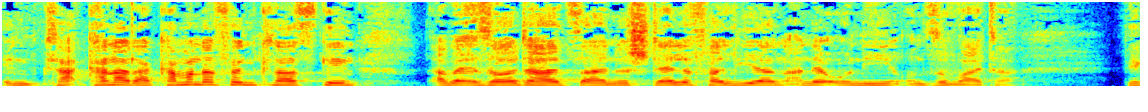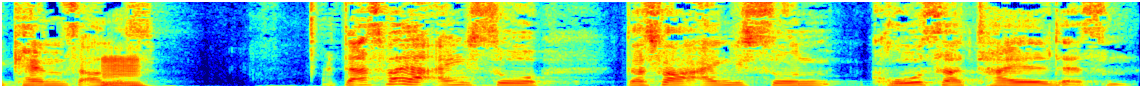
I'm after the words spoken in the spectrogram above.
in Ka- Kanada kann man dafür in den Knast gehen, aber er sollte halt seine Stelle verlieren an der Uni und so weiter. Wir kennen es alles das war ja eigentlich so, das war eigentlich so ein großer Teil dessen.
